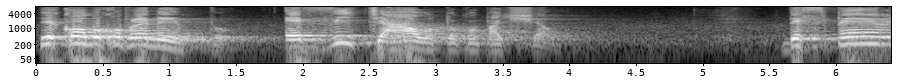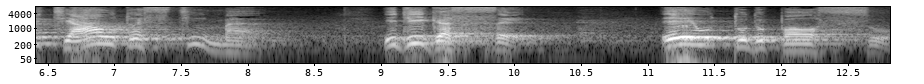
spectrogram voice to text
E como complemento, evite a autocompaixão. Desperte a autoestima e diga-se: Eu tudo posso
